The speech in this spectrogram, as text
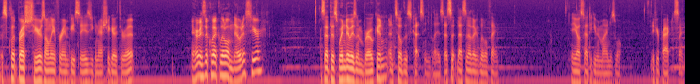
this clip brush here is only for NPCs. You can actually go through it. There is a quick little notice here. Is that this window isn't broken until this cutscene plays. That's a, that's another little thing. you also have to keep in mind as well if you're practicing.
